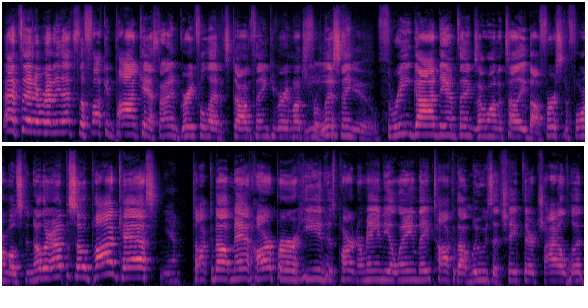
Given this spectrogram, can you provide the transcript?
That's it, everybody. That's the fucking podcast. I am grateful that it's done. Thank you very much for Me listening. too. Three goddamn things I want to tell you about. First and foremost, another episode podcast. Yeah. Talked about Matt Harper. He and his partner Mandy Elaine, they talk about movies that shaped their childhood.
